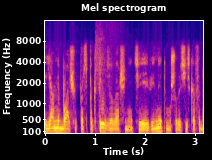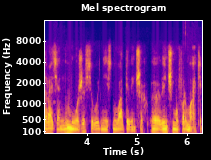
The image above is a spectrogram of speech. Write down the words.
я не бачу перспектив завершення цієї війни, тому що Російська Федерація не може сьогодні існувати в інших е, в іншому форматі.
